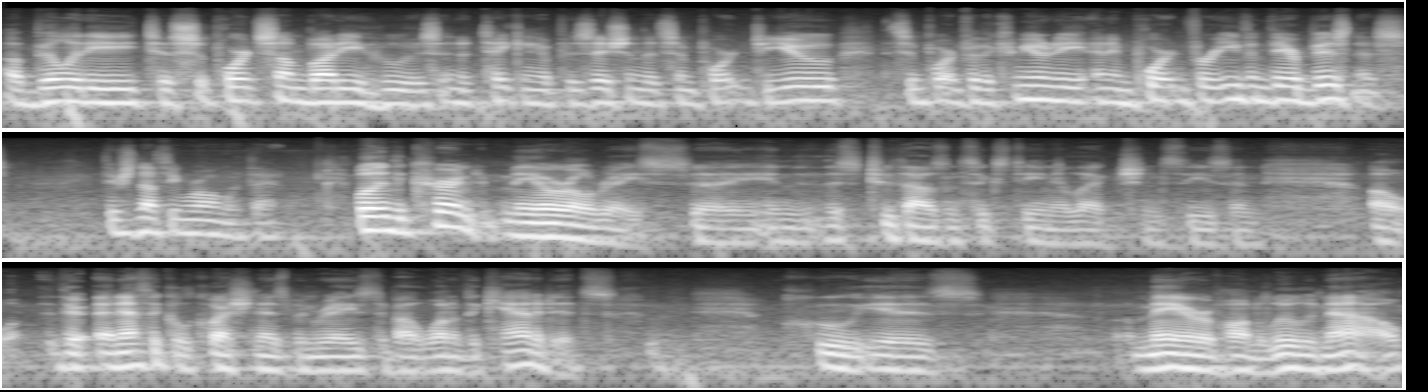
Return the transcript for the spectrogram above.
ability to support somebody who is in a- taking a position that's important to you, that's important for the community, and important for even their business, there's nothing wrong with that. Well, in the current mayoral race, uh, in this 2016 election season, oh, there, an ethical question has been raised about one of the candidates who is mayor of Honolulu now,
